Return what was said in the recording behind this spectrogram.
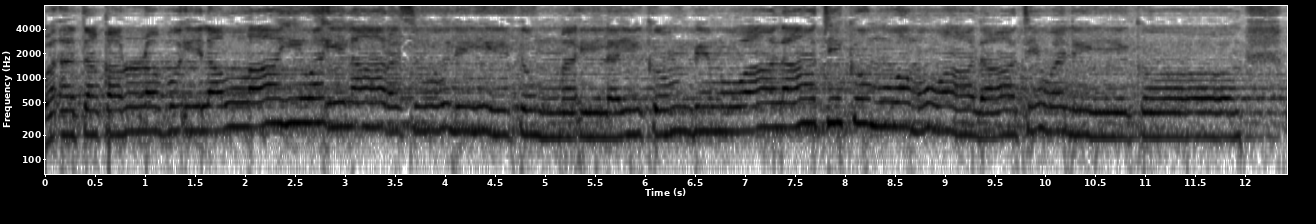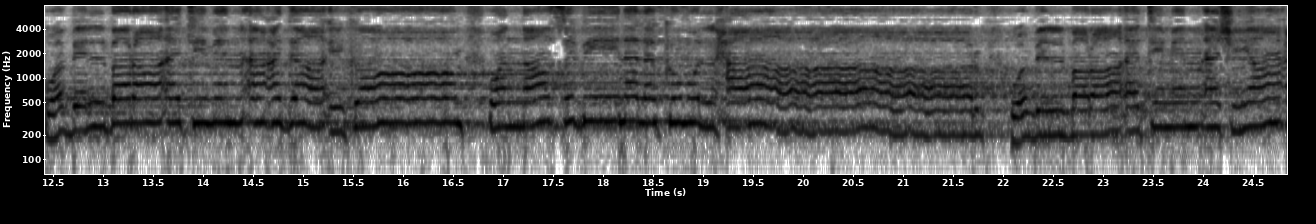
وأتقرب إلى الله وإلى رسوله ثم إليكم بموالاتكم وموالاة وليكم وبالبراءة من أعدائكم والناصبين لكم الحرب وبالبراءة من أشياعهم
